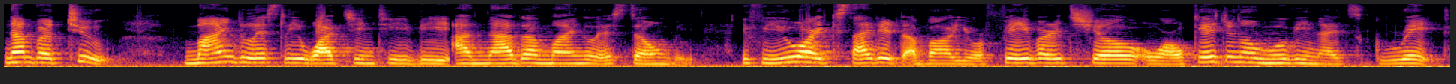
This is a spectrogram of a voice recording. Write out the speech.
Number two, mindlessly watching TV, another mindless zombie. If you are excited about your favorite show or occasional movie nights, great.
